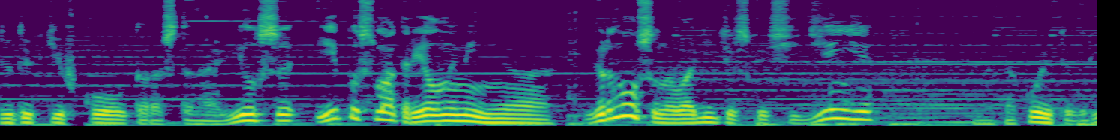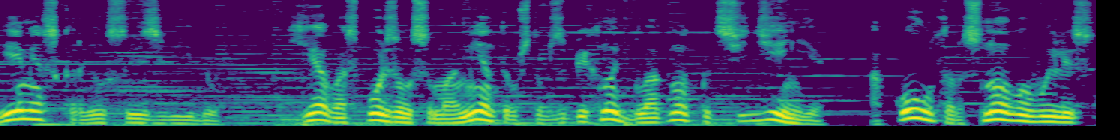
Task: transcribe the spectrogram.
Детектив Коултер остановился и посмотрел на меня, вернулся на водительское сиденье и на какое-то время скрылся из виду. Я воспользовался моментом, чтобы запихнуть блокнот под сиденье, а Коултер снова вылез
